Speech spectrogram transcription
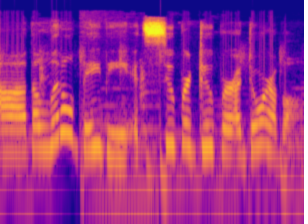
Uh, the little baby it's super duper adorable.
